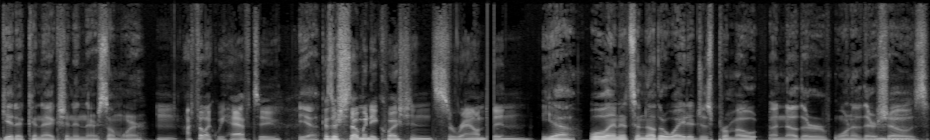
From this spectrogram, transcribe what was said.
get a connection in there somewhere. Mm, I feel like we have to Yeah. because there's so many questions surrounding. Yeah. Well, and it's another way to just promote another one of their Mhm. shows.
